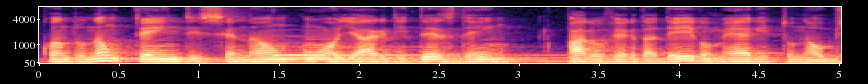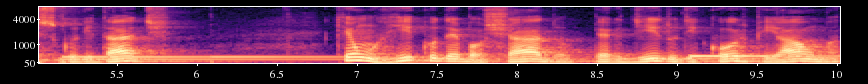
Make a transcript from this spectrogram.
quando não tendes senão um olhar de desdém para o verdadeiro mérito na obscuridade? Que um rico debochado, perdido de corpo e alma,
